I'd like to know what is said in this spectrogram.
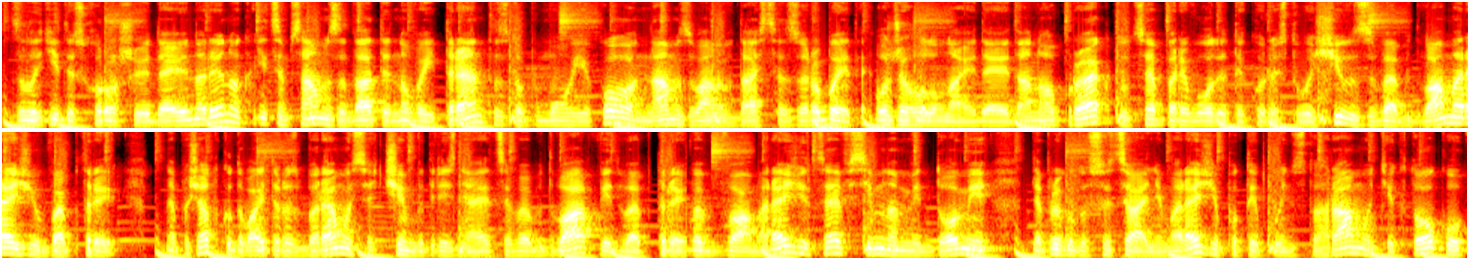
залетіти з хорошою ідеєю на ринок і цим самим задати новий тренд, з допомогою якого нам з вами вдасться заробити. Отже, головна ідея даного проекту це переводити користувачів з Web 2 мережі в Web 3. На початку давайте розберемося, чим відрізняється Web 2 від Web 3. Web 2 мережі це всім нам відомі, для прикладу, соціальні мережі по типу Інстаграму, Тіктоку,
